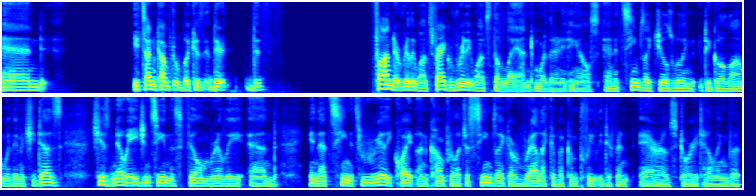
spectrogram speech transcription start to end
and it's uncomfortable because they're the Fonda really wants Frank really wants the land more than anything else, and it seems like Jill's willing to go along with him, and she does. She has no agency in this film really, and in that scene, it's really quite uncomfortable. It just seems like a relic of a completely different era of storytelling, but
